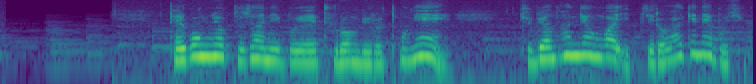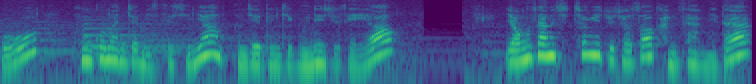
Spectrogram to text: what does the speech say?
대곡역 두산 2부의 드론 뷰를 통해 주변 환경과 입지를 확인해 보시고 궁금한 점 있으시면 언제든지 문의 주세요. 영상 시청해 주셔서 감사합니다.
